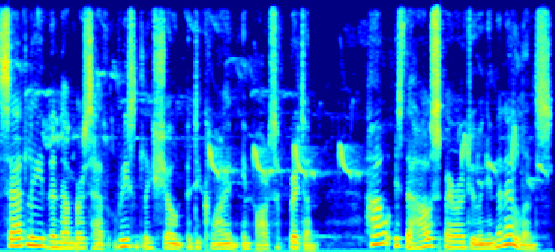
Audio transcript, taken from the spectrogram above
Sadly, the numbers have recently shown a decline in parts of Britain. How is the house sparrow doing in the Netherlands?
